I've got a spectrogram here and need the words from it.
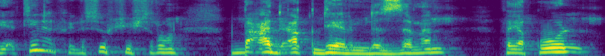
يأتينا الفيلسوف يشترون بعد عقدين من الزمن فيقول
